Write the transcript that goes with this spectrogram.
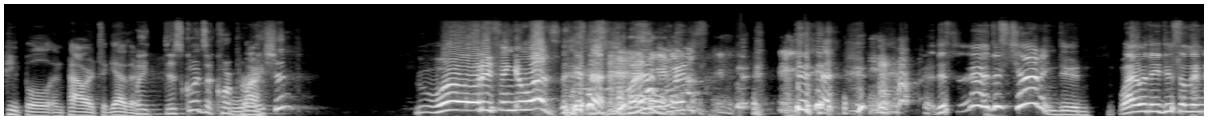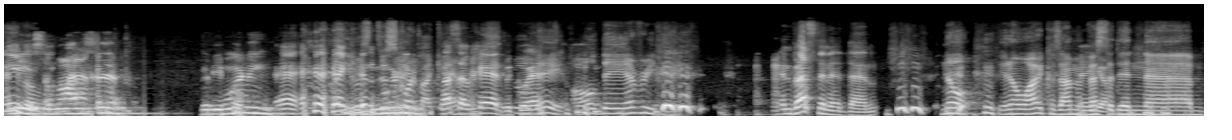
people in power together. Wait, Discord's a corporation? Whoa, what do you think it was? just, uh, just chatting, dude. Why would they do something I mean, evil? Sabah al-khair. Good morning. I use Good Discord morning. like Mas al every khair, single Bikwet. day, all day, every day. Invest in it then. No, you know why? Because I'm There invested in um,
